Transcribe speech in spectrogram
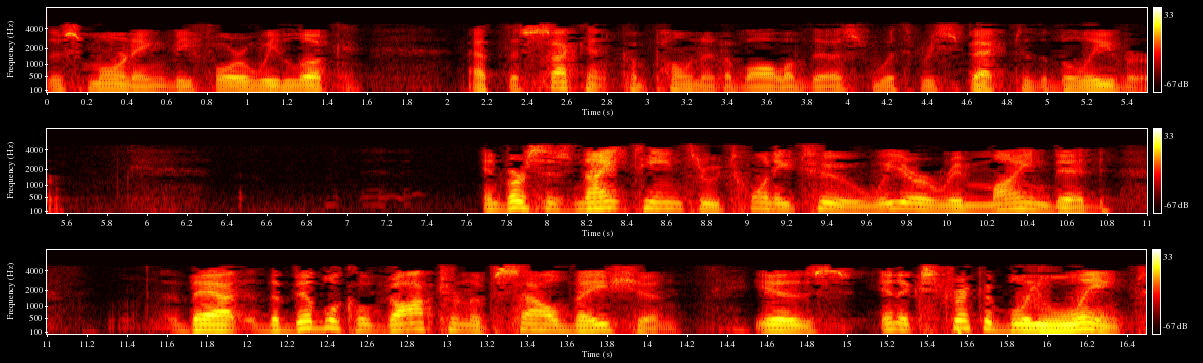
this morning before we look at the second component of all of this with respect to the believer. In verses 19 through 22, we are reminded that the biblical doctrine of salvation is inextricably linked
